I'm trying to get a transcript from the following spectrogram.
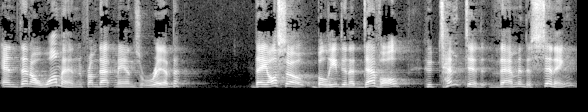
and then a woman from that man's rib. They also believed in a devil who tempted them into sinning.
